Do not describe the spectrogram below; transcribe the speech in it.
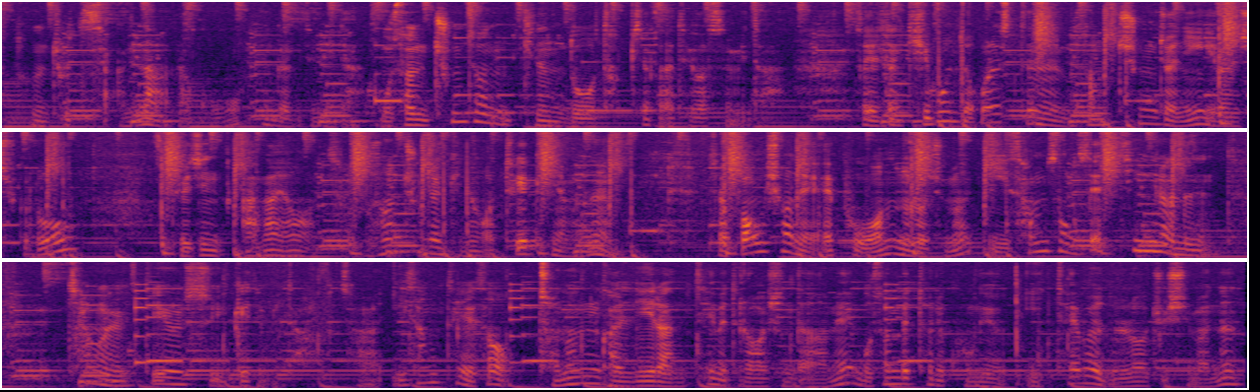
저는 좋지 않나라고 생각이 듭니다. 무선 충전 기능도 탑재가 되었습니다. 그래서 일단 기본적으로 했을 때는 무선 충전이 이런 식으로 되진 않아요. 무선 충전 기능 어떻게 키냐면은 자 펑션에 F1 눌러주면 이 삼성 세팅이라는 창을 띄울 수 있게 됩니다. 자, 이 상태에서 전원 관리란 탭에 들어가신 다음에 무선 배터리 공유 이 탭을 눌러주시면은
